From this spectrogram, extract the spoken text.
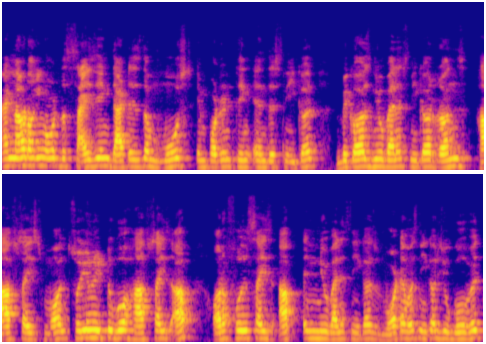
And now talking about the sizing that is the most important thing in this sneaker because new balance sneaker runs half size small. So you need to go half size up or a full size up in new balance sneakers whatever sneakers you go with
